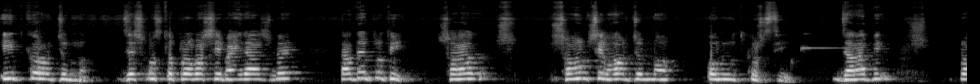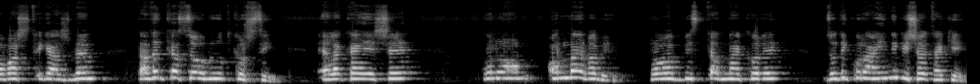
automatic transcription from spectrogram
ঈদ করার জন্য যে সমস্ত প্রবাসী বাইরে আসবে, তাদের প্রতি সহনশীল হওয়ার জন্য অনুরোধ করছি। যারা প্রবাস থেকে আসবেন, তাদের কাছে অনুরোধ করছি, এলাকায় এসে কোনো অন- অন্যায়ভাবে প্রভাব বিস্তার না করে যদি কোনো আইনি বিষয় থাকে,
